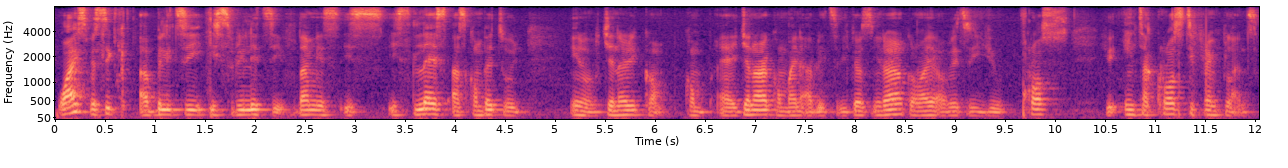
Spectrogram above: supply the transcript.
why specific ability is relative? That means is is less as compared to you know generic com, com uh, general combined ability. Because in general combined ability you cross you intercross different plants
